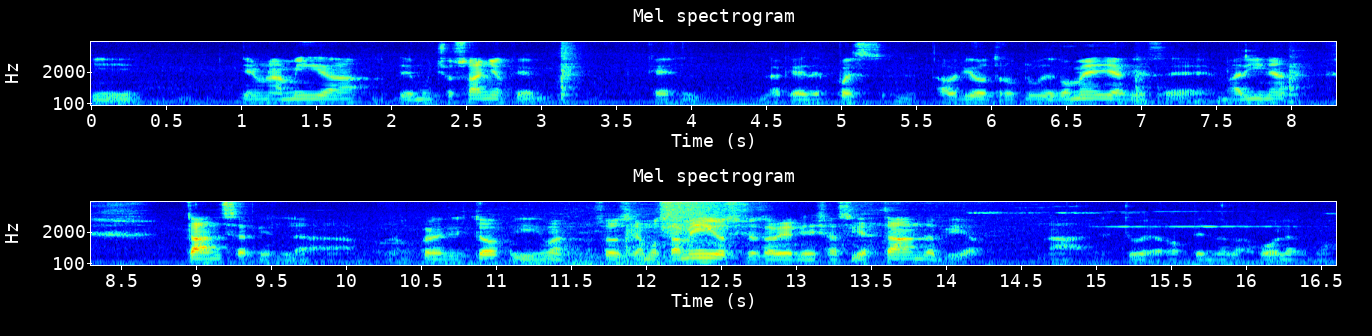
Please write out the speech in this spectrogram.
y tiene una amiga de muchos años que, que es la que después abrió otro club de comedia, que es eh, Marina Tanzer, que es la, de Christoph. Y bueno, nosotros éramos amigos y yo sabía que ella hacía stand-up y nada, le estuve rompiendo las bolas como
